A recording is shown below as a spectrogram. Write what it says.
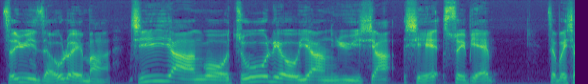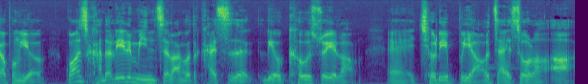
至于肉类嘛，鸡鸭鹅猪牛羊鱼虾蟹随便。这位小朋友，光是看到你的名字了，我都开始流口水了。哎，求你不要再说了啊！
